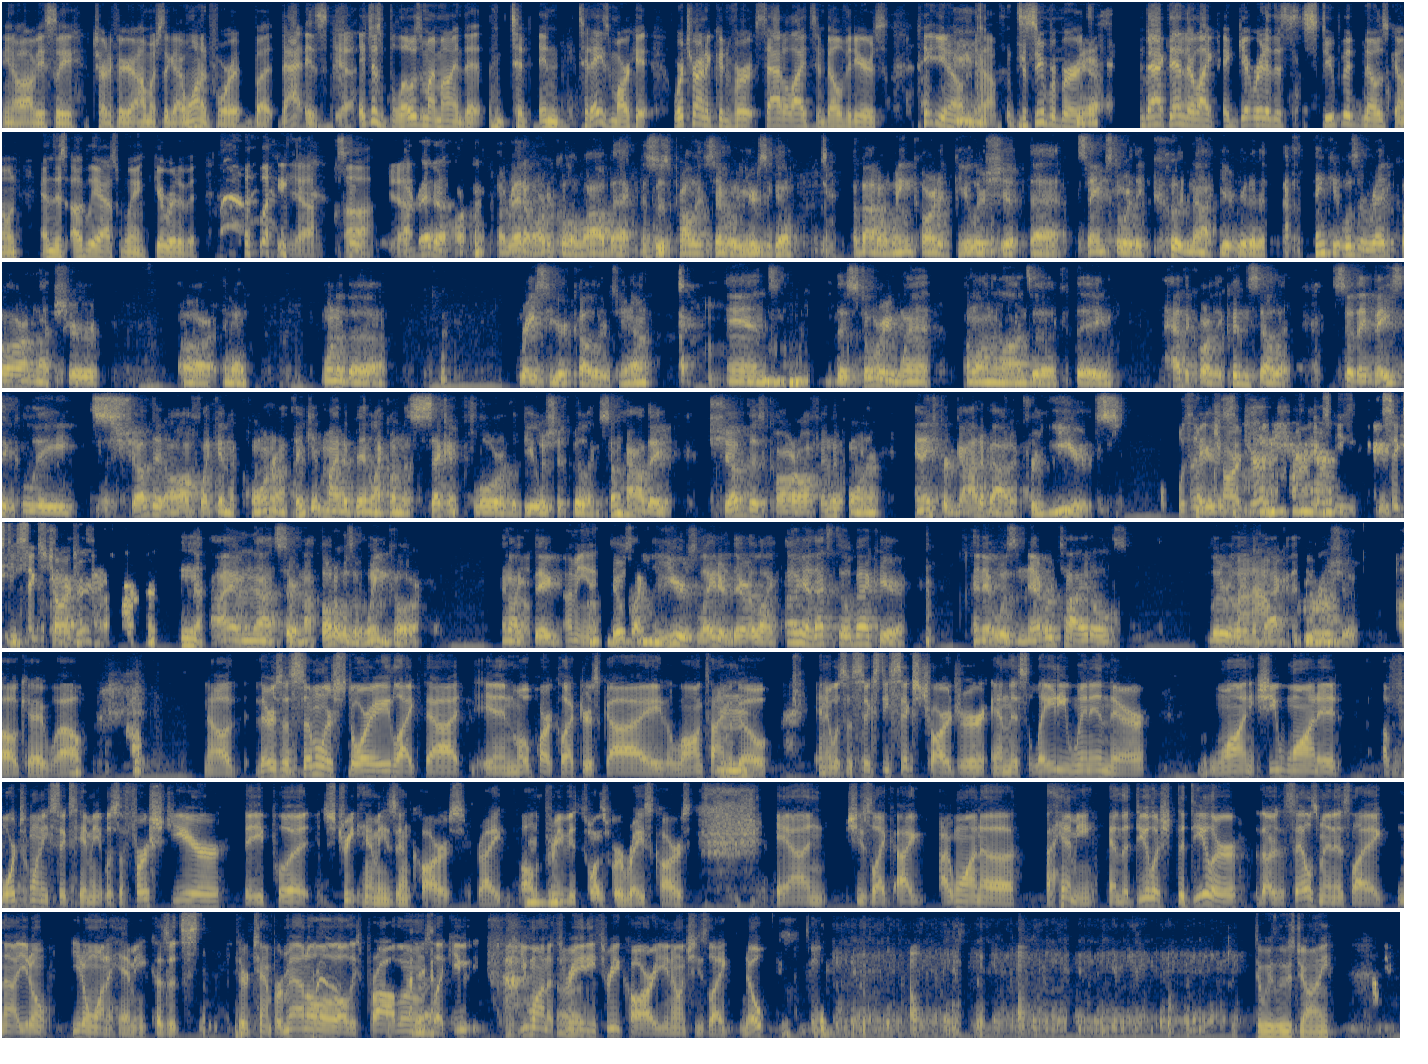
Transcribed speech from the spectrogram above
you know, obviously try to figure out how much the guy wanted for it, but that is yeah it just blows my mind that to, in today's market, we're trying to convert satellites and Belvederes, you know, yeah to Superbirds. Yeah. Back then, Yeah. they're like, get rid of this stupid nose cone and this ugly ass wing. Get rid of it. like, yeah So ah, yeah I read a I read an article a while back. This was probably several years ago about a wing car at a dealership that same store they could not get rid of it. I think it was a red car. I'm not sure, or in a one of the racier colors, you know. Mhm. And the story went along the lines of they had the car, they couldn't sell it, so they basically shoved it off like in a corner. I think it might have been like on the second floor of the dealership building. Somehow they shoved this car off in the corner and they forgot about it for years. was it Like, a charger 60, 66 charger I am not certain. I thought it was a wing car. And like they i mean it was like years later they were like, "Oh yeah, that's still back here." And it was never titled literally in the back of the dealership. oh, okay wow Now, there's a similar story like that in Mopar Collector's Guide a long time Mhm. ago, and it was a '66 Charger, and this lady went in there, one she wanted a 426 Hemi. It was the first year they put street Hemis in cars, right? All Mhm. the previous ones were race cars, and she's like, "I I want a a Hemi," and the dealer the dealer the, the salesman is like, "No, you don't you don't want a Hemi because it's they're temperamental, all these problems. Right. Like you you want a 383 car, you know?" And she's like, "Nope." Did we lose Johnny?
